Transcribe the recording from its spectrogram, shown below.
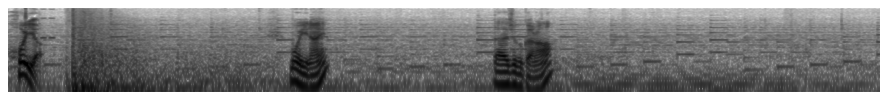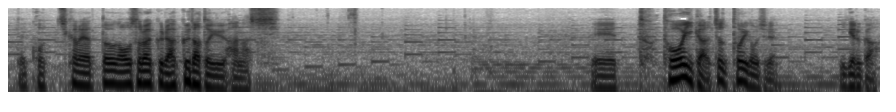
ほいや。もういない？大丈夫かな？でこっちからやった方がおそらく楽だという話。えー、っと遠いか。らちょっと遠いかもしれん。いけるか。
